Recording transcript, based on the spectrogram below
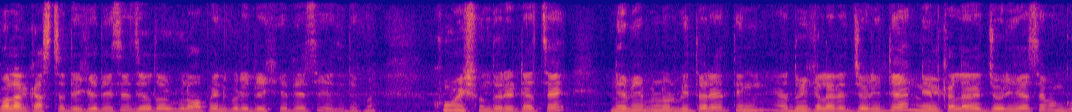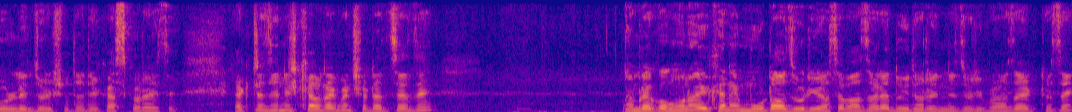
গলার কাজটা দেখিয়ে দিয়েছি। যেহেতু ওইগুলো ওপেন করে দেখিয়ে দিয়েছি, এই যে দেখুন, খুবই সুন্দর। এটা হচ্ছে নেভি ব্লুর ভিতরে তিন, দুই কালারের জড়ি দিয়ে নীল কালারের জড়ি আছে এবং গোল্ডেন জড়ি সুতা দিয়ে কাজ করা হয়েছে। একটা জিনিস খেয়াল রাখবেন, সেটা হচ্ছে যে আমরা কখনো এখানে মোটা জড়ি আছে বাজারে, দুই ধরনের জড়ি পাওয়া যায়। একটা হচ্ছে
